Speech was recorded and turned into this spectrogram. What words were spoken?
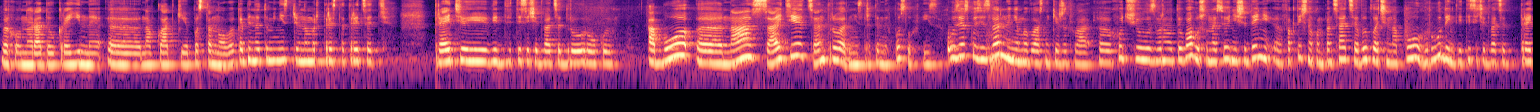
Верховної Ради України е, на вкладці постанови Кабінету міністрів номер 333 від 2022 року, або е, на сайті Центру адміністративних послуг віза. У зв'язку зі зверненнями власників житла е, хочу звернути увагу, що на сьогоднішній день е, фактично компенсація виплачена по грудень 2023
